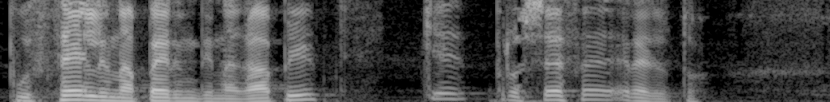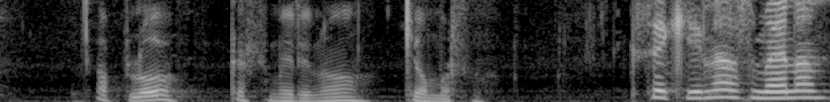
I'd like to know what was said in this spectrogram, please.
που θέλει να παίρνει την αγάπη και προσέφερε το. Απλό, καθημερινό και όμορφο. Ξεκινάς με έναν,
